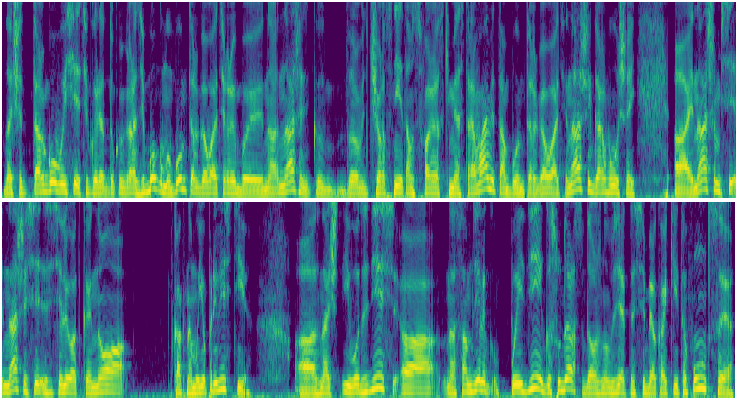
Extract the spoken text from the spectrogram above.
Значит, торговые сети говорят, только ради бога, мы будем торговать рыбой на нашей, черт с ней, там, с Фарерскими островами, там будем торговать и нашей горбушей, а, и нашим, нашей селедкой, но как нам ее привести? А, значит, и вот здесь, а, на самом деле, по идее, государство должно взять на себя какие-то функции,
